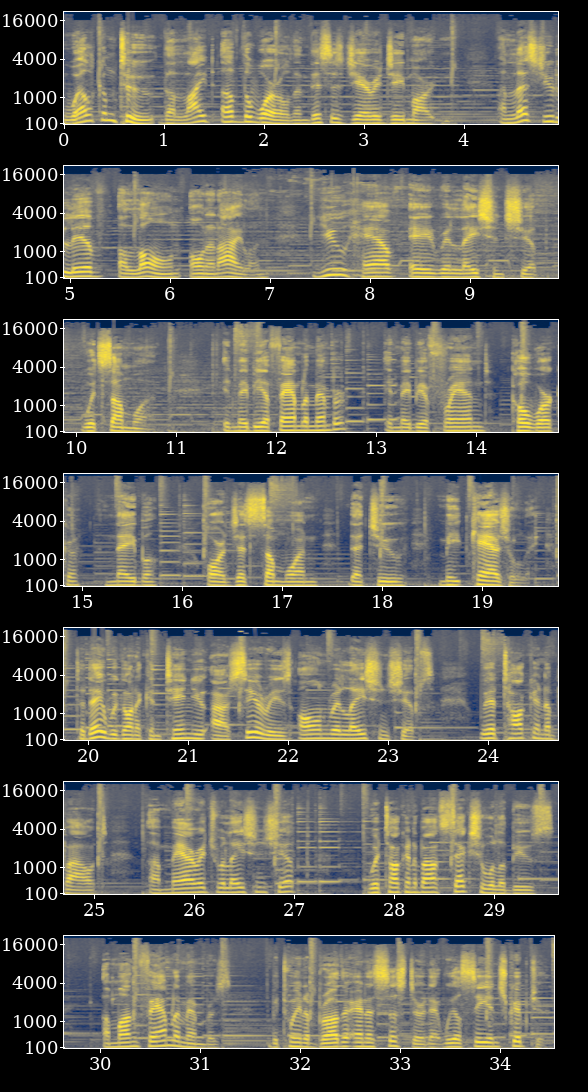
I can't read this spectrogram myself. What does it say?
Welcome to the Light of the World, and this is Jerry G. Martin. Unless you live alone on an island, you have a relationship with someone. It may be a family member, it may be a friend, co worker, neighbor, or just someone that you meet casually. Today, we're going to continue our series on relationships. We're talking about a marriage relationship, we're talking about sexual abuse among family members, between a brother and a sister that we'll see in Scripture.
